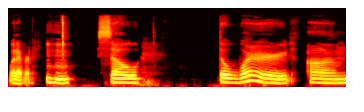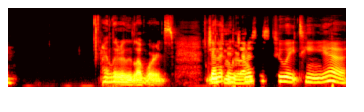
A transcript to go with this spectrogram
whatever. Mhm. So, the word, um I literally love words. Me Gen too, in girl. Genesis 2:18, yeah,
